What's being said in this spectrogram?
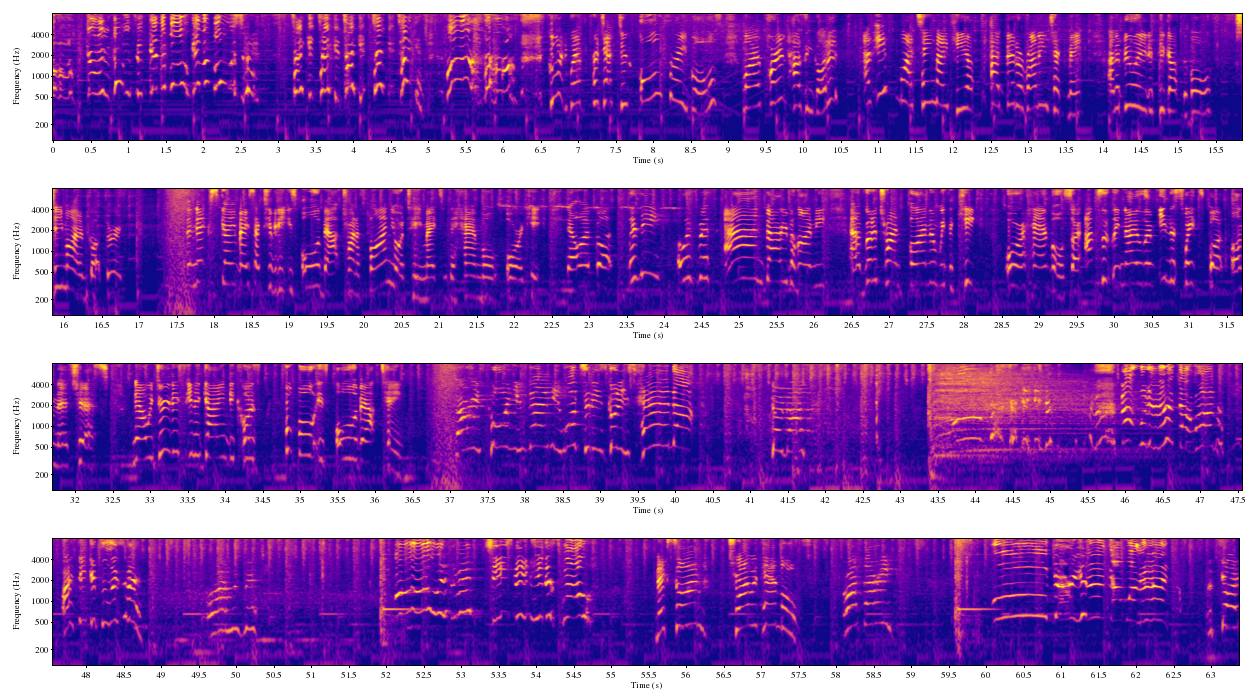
oh, go, go, Elizabeth, get the ball, get the ball, Elizabeth. Take it, take it, take it, take it, take it. Ah! Good, we've protected all three balls. My opponent hasn't got it. And if my teammate here had better running technique and ability to pick up the ball, she might have got through. Next game based activity is all about trying to find your teammates with a handball or a kick. Now, I've got Lizzie, Elizabeth, and Barry behind me, and I've got to try and find them with a kick or a handball. So, absolutely nail them in the sweet spot on their chest. Now, we do this in a game because football is all about team. Barry's calling you name, he wants it, he's got his hand Right, Elizabeth. Oh, Elizabeth, she's been hit as well. Next time, try with handballs. All right, Barry. Oh, Barry hurt. That one hurt. Let's go.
